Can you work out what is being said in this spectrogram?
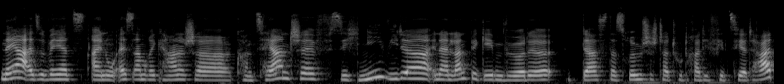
Naja, also wenn jetzt ein US-amerikanischer Konzernchef sich nie wieder in ein Land begeben würde, das das römische Statut ratifiziert hat,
